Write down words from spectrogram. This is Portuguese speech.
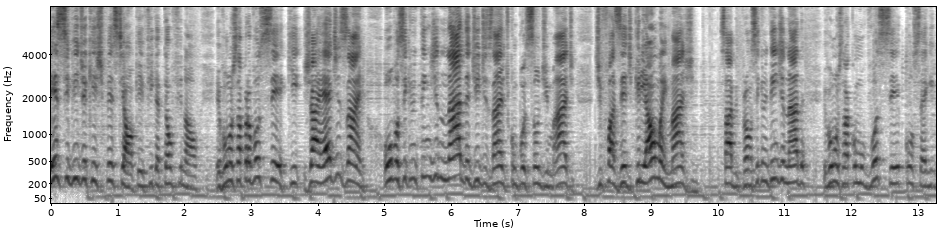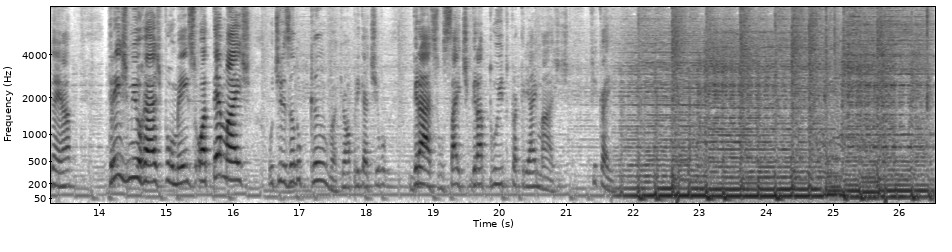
Esse vídeo aqui é especial, quem fica até o final. Eu vou mostrar pra você que já é design, ou você que não entende nada de design, de composição de imagem, de fazer, de criar uma imagem, sabe? Pra você que não entende nada, eu vou mostrar como você consegue ganhar 3 mil reais por mês ou até mais utilizando o Canva, que é um aplicativo grátis, um site gratuito para criar imagens. Fica aí.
